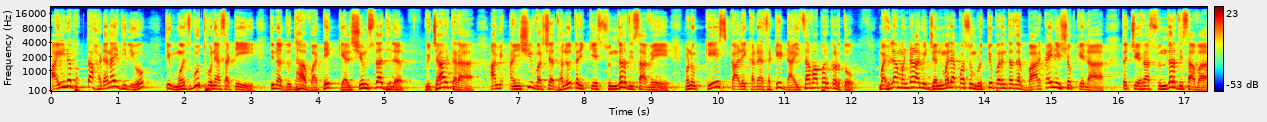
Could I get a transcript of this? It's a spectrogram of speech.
आईनं फक्त हाडं नाही दिली हो ती मजबूत होण्यासाठी तिनं दुधा वाटे कॅल्शियमसुद्धा दिलं. विचार करा आम्ही ऐंशी वर्षात झालो तरी केस सुंदर दिसावे म्हणून केस काळे करण्यासाठी डाईचा वापर करतो. महिला मंडळ आम्ही जन्मल्यापासून मृत्यूपर्यंत जर बारकाईने हिशोब केला तर चेहरा सुंदर दिसावा.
